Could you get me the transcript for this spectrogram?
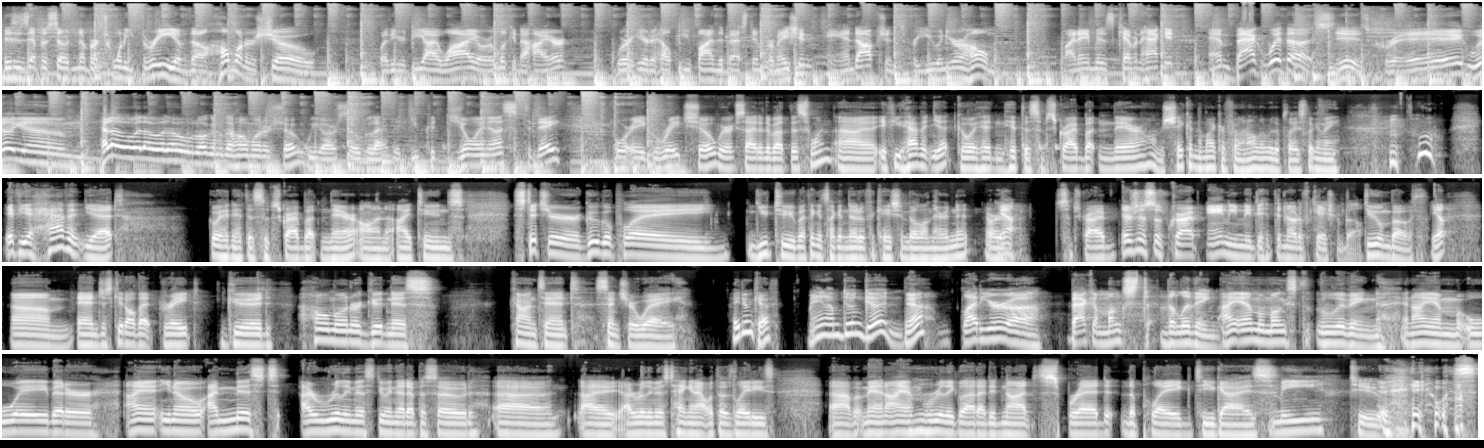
This is episode number 23 of the Homeowner Show. Whether you're DIY or looking to hire, we're here to help you find the best information and options for you and your home. My name is Kevin Hackett, and back with us is Craig Williams. Hello, hello, hello, and welcome to the Homeowner Show. We are so glad that you could join us today for a great show. We're excited about this one. Uh, if you haven't yet, go ahead and hit the subscribe button there. Oh, I'm shaking the microphone all over the place. Look at me. If you haven't yet, go ahead and hit the subscribe button there on iTunes, Stitcher, Google Play, YouTube. I think it's like a notification bell on there, isn't it? Or Yeah. Subscribe. There's a subscribe, and you need to hit the notification bell. Do them both. Yep. um, and just get all that great, good homeowner goodness content sent your way. How you doing, Kev? Man, I'm doing good. Yeah, Glad you're uh, back amongst the living. I am amongst the living, and I am way better. I, you know, I missed. I really missed doing that episode. Uh, I I really missed hanging out with those ladies. Uh, but man, I am really glad I did not spread the plague to you guys. Me too. it was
